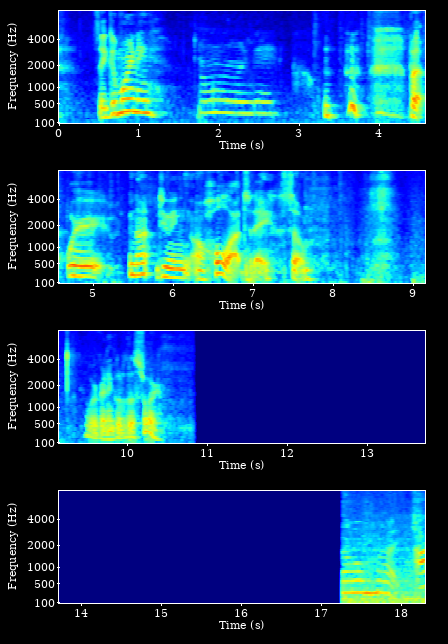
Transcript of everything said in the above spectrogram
Say good morning. good morning. But we're not doing a whole lot today, so we're gonna go to the store. So much.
